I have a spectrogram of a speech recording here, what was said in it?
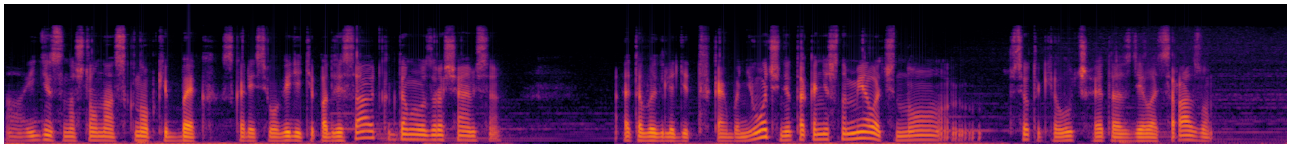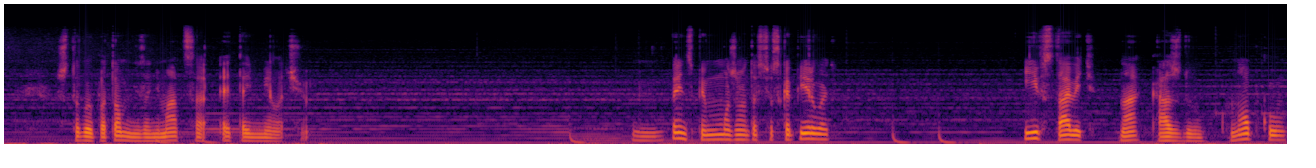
Единственное, что у нас кнопки back, скорее всего, видите, подвисают, когда мы возвращаемся это выглядит как бы не очень. Это, конечно, мелочь, но все-таки лучше это сделать сразу, чтобы потом не заниматься этой мелочью. В принципе, мы можем это все скопировать и вставить на каждую кнопку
